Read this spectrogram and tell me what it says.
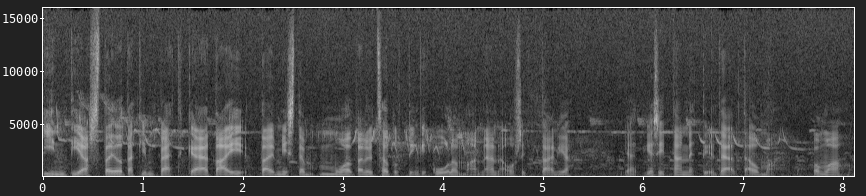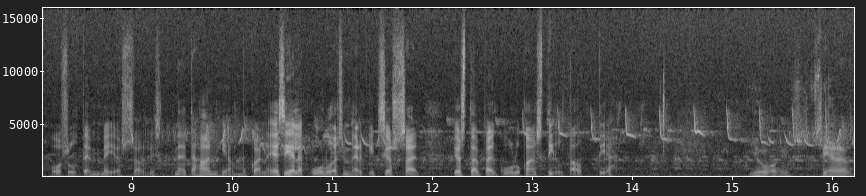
Intiasta, jotakin pätkää tai, tai mistä muualta nyt satuttiinkin kuulemaan aina osittain. Ja, ja, ja sitten annettiin täältä oma, oma osuutemme, jossa oli näitä hanhia mukana. Ja siellä kuuluu esimerkiksi jossain, jostain päin kuuluu myös tiltalttia. Joo, siellä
